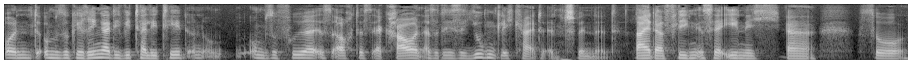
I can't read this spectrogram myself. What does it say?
Und umso geringer die Vitalität und um, umso früher ist auch das Ergrauen, also diese Jugendlichkeit entschwindet. Leider Fliegen ist ja eh nicht äh, so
